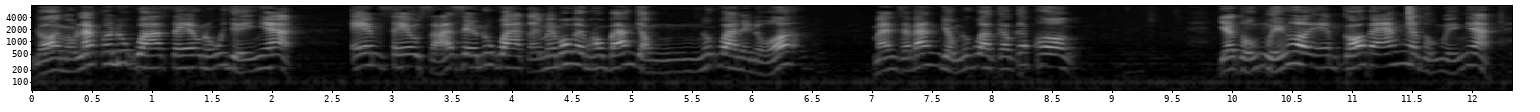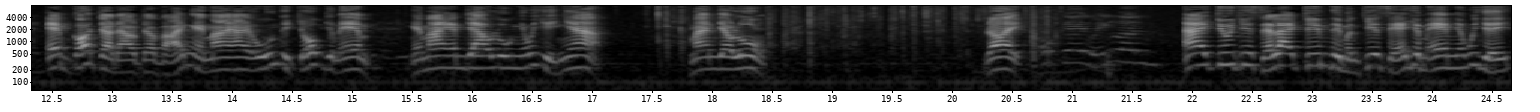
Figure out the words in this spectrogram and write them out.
Rồi một lát có nước hoa sale nữa quý vị nha. Em sale xả sale nước hoa Tại mai mốt em không bán dòng nước hoa này nữa. Mà em sẽ bán dòng nước hoa cao cấp hơn. Dạ Thuận Nguyễn ơi em có bán nha Thuận Nguyễn nha. Em có trà đào trà vải ngày mai ai uống thì chốt giùm em. Ngày mai em giao luôn nha quý vị nha. Mai em giao luôn. Rồi. Ok Nguyễn Linh. Ai chưa chia sẻ livestream thì mình chia sẻ giùm em nha quý vị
